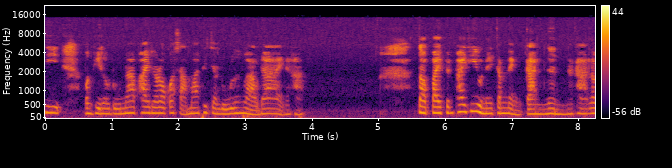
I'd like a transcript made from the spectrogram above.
ที่บางทีเราดูหน้าไพ่แล้วเราก็สามารถที่จะรู้เรื่องราวได้นะคะต่อไปเป็นไพ่ที่อยู่ในตำแหน่งการเงินนะคะ เรา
